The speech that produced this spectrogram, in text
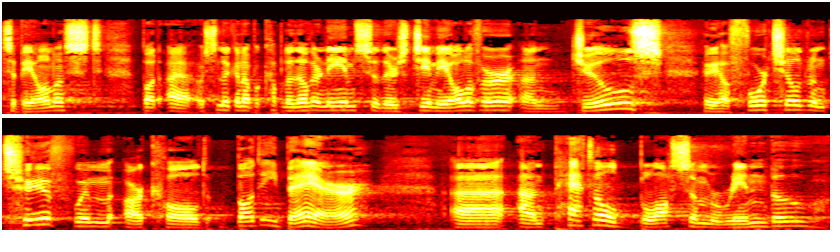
to be honest. But uh, I was looking up a couple of other names. So there's Jamie Oliver and Jules, who have four children, two of whom are called Buddy Bear uh, and Petal Blossom Rainbow.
